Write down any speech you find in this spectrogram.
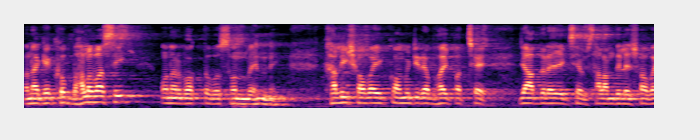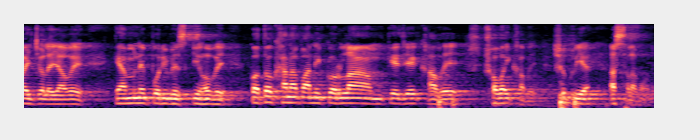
ওনাকে খুব ভালোবাসি। ওনার বক্তব্য শুনবেন না। খালি সবাই কমিটিরা ভয় পাচ্ছে যে আব্দুল রাজিক সাহেব সালাম দিলে সবাই চলে যাবে। কেমনে পরিবেশ, কি হবে? কত খানা পানি করলাম, কে যে খাবে, সবাই খাবে। শুক্রিয়া। আসসালামু আলাইকুম।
